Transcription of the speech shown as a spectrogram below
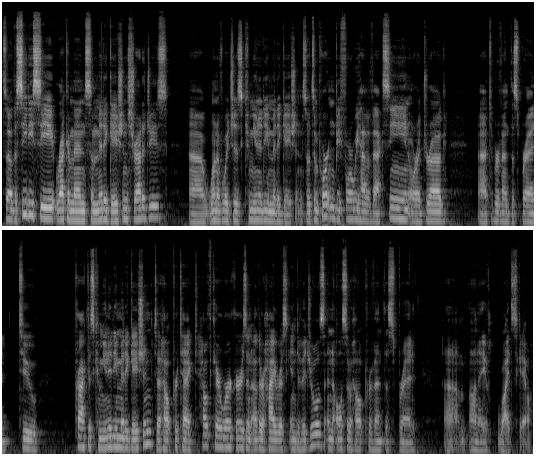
So, the CDC recommends some mitigation strategies, uh, one of which is community mitigation. So, it's important before we have a vaccine or a drug uh, to prevent the spread to practice community mitigation to help protect healthcare workers and other high risk individuals and also help prevent the spread um, on a wide scale.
